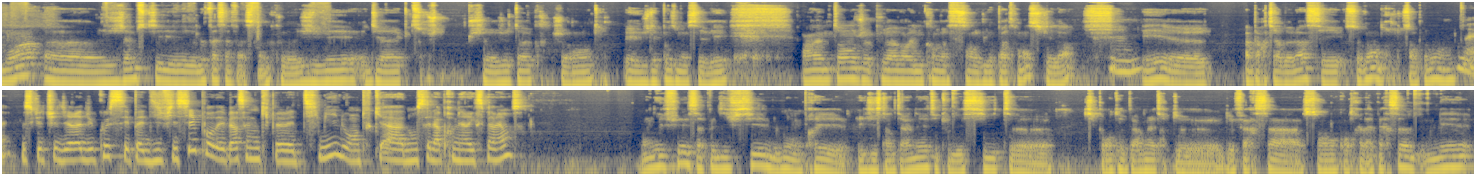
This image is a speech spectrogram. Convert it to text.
Moi, euh, j'aime ce qui est le face à face. Donc euh, j'y vais direct, je, je, je toque, je rentre et je dépose mon CV. En même temps, je peux avoir une conversation avec le patron, ce qui est là. Mhm. Et euh, à partir de là, c'est se vendre, tout simplement. hein. Ouais. Est-ce que tu dirais du coup c'est pas difficile pour des personnes qui peuvent être timides ou en tout cas annoncer la première expérience? En effet, ça peut être difficile, mais bon, après, il existe Internet et tous les sites euh, qui pourront te permettre de, de faire ça sans rencontrer la personne. Mais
